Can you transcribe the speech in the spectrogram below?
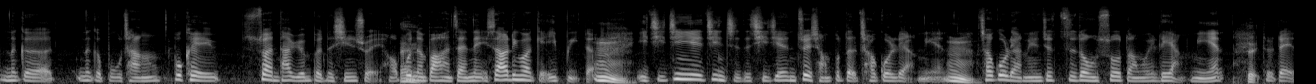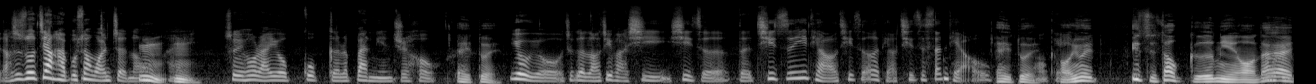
那个那个补偿不可以。算他原本的薪水，好，不能包含在内，欸、是要另外给一笔的。嗯，以及竞业禁止的期间最长不得超过两年。嗯，超过两年就自动缩短为两年。对，对不对？老师说这样还不算完整哦。嗯嗯、欸。所以后来又过隔了半年之后，哎、欸，对，又有这个劳基法细细则的七之一条、七之二条、七之三条。哎、欸，对，OK。哦，因为一直到隔年哦，大概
